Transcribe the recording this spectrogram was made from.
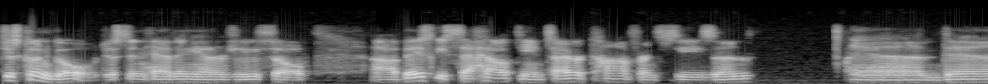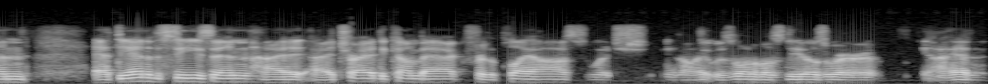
just couldn't go. Just didn't have any energy. So uh, basically sat out the entire conference season, and then at the end of the season, I, I tried to come back for the playoffs, which you know it was one of those deals where I hadn't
